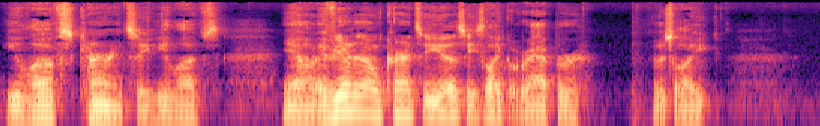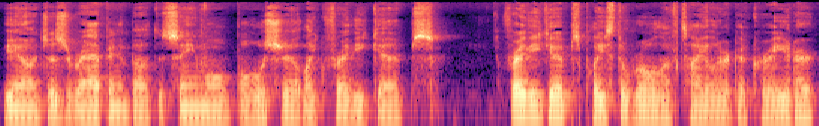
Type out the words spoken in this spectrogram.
He loves Curren$y. He loves, you know, if you don't know what Curren$y is, he's like a rapper who's like, you know, just rapping about the same old bullshit like Freddie Gibbs. Freddie Gibbs plays the role of Tyler the Creator.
